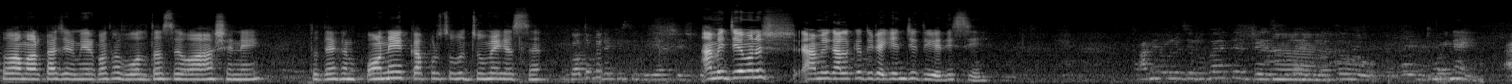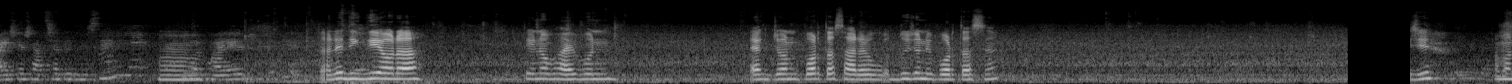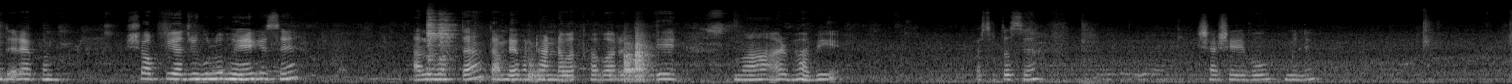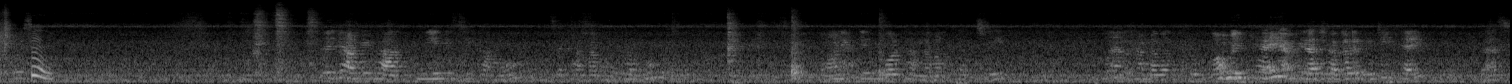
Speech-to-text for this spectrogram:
তো আমার কাজের মেয়ের কথা বলতেছে ও আসেনি তো দেখেন অনেক কাপড় চোপড় জমে গেছে। আমি যে মানুষ আমি কালকে দুইটা গেঞ্জি দিয়ে দিছি। আমি বলি যে রুবাইতের ড্রেস এগুলো তো ধুই নাই। আইসার সাথে সাথে ধুইছি। হুম তোমার ভাইয়ের সাথে? তার দিক দিয়ে ওরা তিনও ভাই বোন একজন পড়তাছে আর দুজনই পড়তাছে। আমাদের এখন সব পেঁয়াজগুলো হয়ে গেছে, আলু ভর্তা, তো আমরা এখন ঠান্ডা ভাত খাব আর দিয়ে মা আর ভাবি আসতেছে শাশুড়ি বউ মিলে। ঠান্ডা ভাত খাচ্ছি। ঠান্ডা ভাত খুব কমই খাই, আমি সকালে রুটি খাই।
